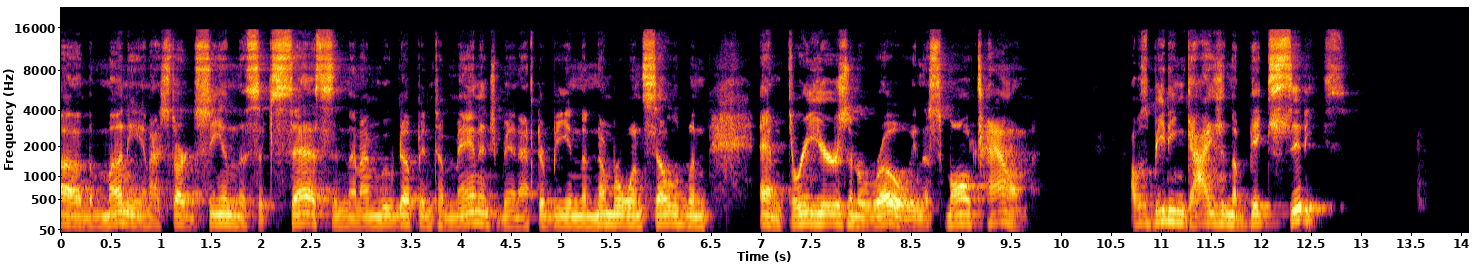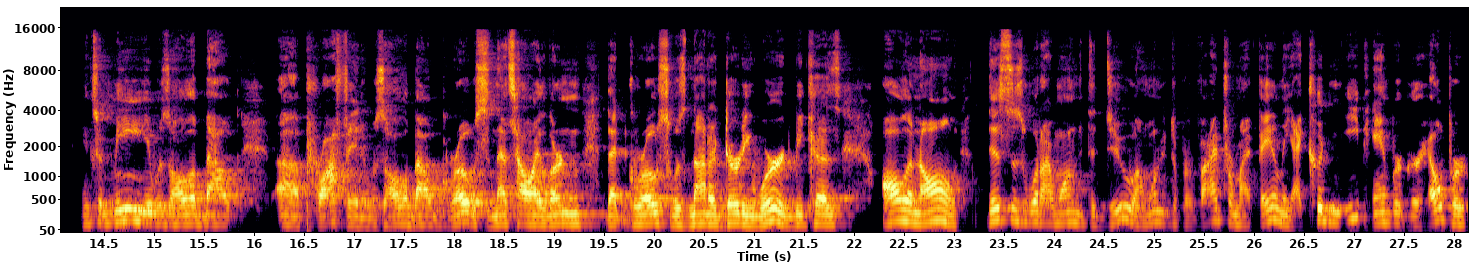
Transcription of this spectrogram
uh, the money and I started seeing the success. And then I moved up into management after being the number one salesman and three years in a row in a small town. I was beating guys in the big cities. And to me, it was all about uh, profit. It was all about gross. And that's how I learned that gross was not a dirty word because, all in all, this is what I wanted to do. I wanted to provide for my family. I couldn't eat hamburger helper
